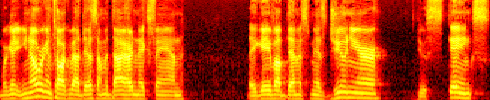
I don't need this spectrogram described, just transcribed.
we're gonna you know we're gonna talk about this. I'm a diehard Knicks fan. They gave up Dennis Smith Jr., who stinks,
